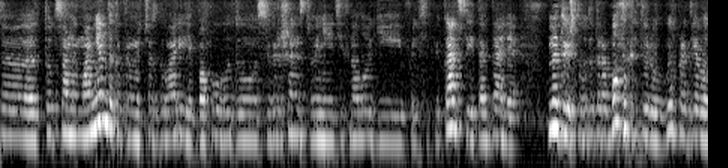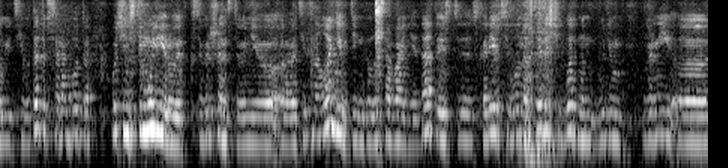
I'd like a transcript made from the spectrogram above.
э, тот самый момент, о котором мы сейчас говорили по поводу совершенствования технологий, фальсификации и так далее. Ну, то есть, что вот эта работа, которую вы проделываете, вот эта вся работа очень стимулирует к совершенствованию э, технологий в день голосования, да, то есть, э, скорее всего, на следующий год мы будем, вернее, э,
